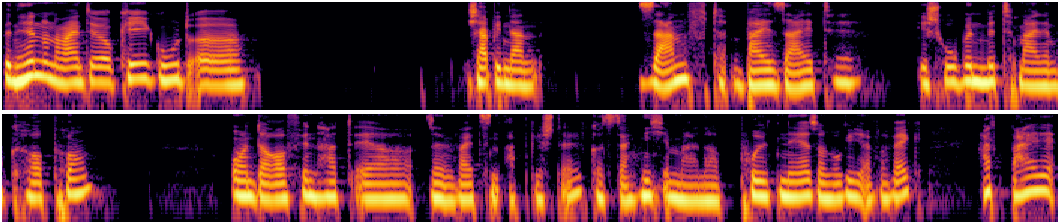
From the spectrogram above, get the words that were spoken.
bin hin und meinte, okay, gut, äh, ich habe ihn dann sanft beiseite geschoben mit meinem Körper. Und daraufhin hat er seinen Weizen abgestellt, Gott sei Dank nicht in meiner Pultnähe, sondern wirklich einfach weg, hat beide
